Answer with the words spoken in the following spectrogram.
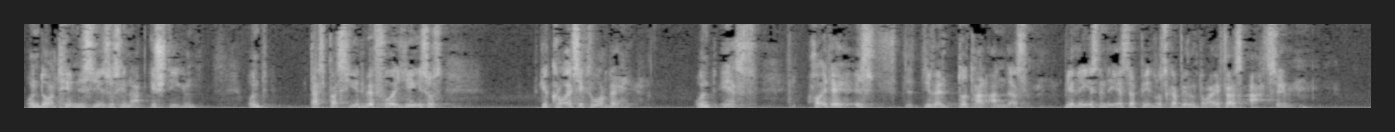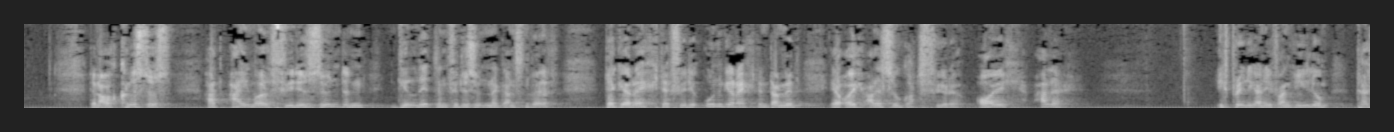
und dorthin ist Jesus hinabgestiegen und das passierte, bevor Jesus gekreuzigt wurde. Und erst heute ist die Welt total anders. Wir lesen in 1. Petrus Kapitel 3, Vers 18. Denn auch Christus hat einmal für die Sünden gelitten, für die Sünden der ganzen Welt. Der Gerechte für die Ungerechten, damit er euch alle zu Gott führe. Euch alle. Ich predige ein Evangelium, das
